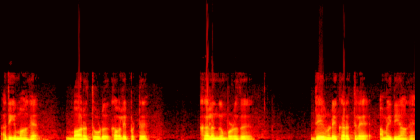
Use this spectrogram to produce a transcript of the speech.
அதிகமாக பாரத்தோடு கவலைப்பட்டு கலங்கும் பொழுது தேவனுடைய கரத்தில் அமைதியாக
